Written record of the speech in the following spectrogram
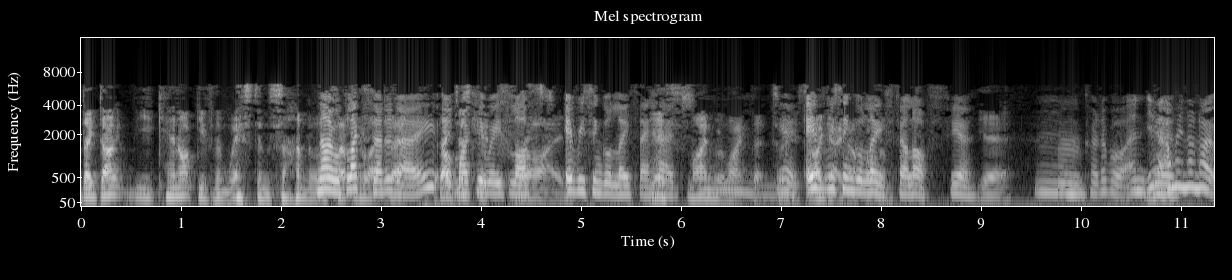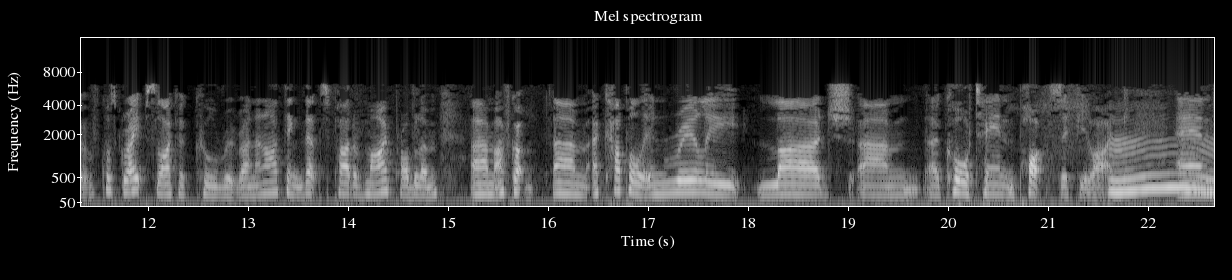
they don't you cannot give them Western sun or No, something Black like Saturday, that. Oh, my kiwis lost every single leaf they Yes, had. mine were like that too. Yeah, so every single leaf fell off. Yeah. Yeah. Incredible. And yeah, Yeah. I mean, I know, of course, grapes like a cool root run, and I think that's part of my problem. Um, I've got um, a couple in really large um, uh, Corten pots, if you like. and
